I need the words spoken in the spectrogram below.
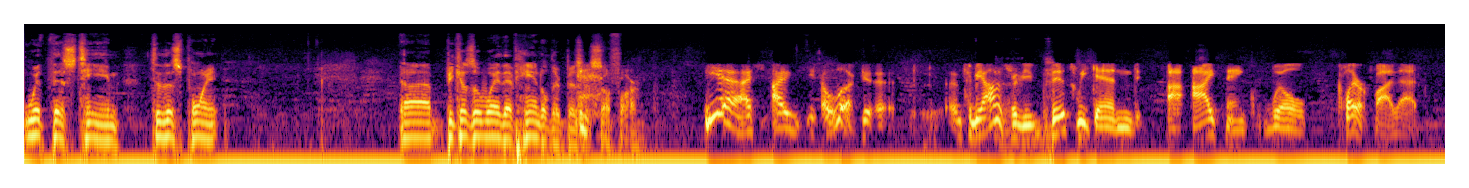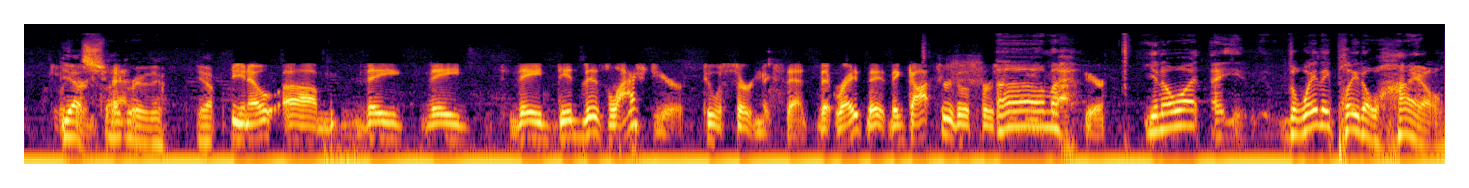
with this team to this point uh, because of the way they've handled their business so far? Yeah, I, I look. Uh, to be honest with you, this weekend I, I think will clarify that yes, I agree with you. Yep. You know, um, they they they did this last year to a certain extent. That right? They they got through those first um, last year. You know what? I, the way they played Ohio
